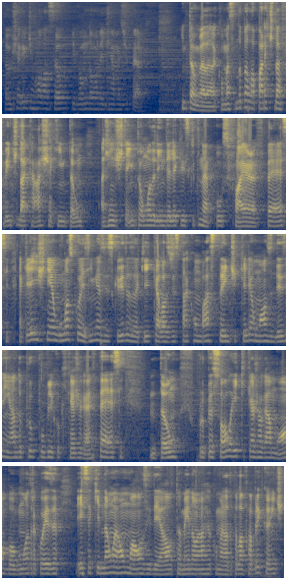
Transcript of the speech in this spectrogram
Então chega de enrolação e vamos dar uma olhadinha mais de perto. Então galera, começando pela parte da frente da caixa aqui então, a gente tem então o modelinho dele aqui escrito né, Pulsefire FPS. Aqui a gente tem algumas coisinhas escritas aqui que elas destacam bastante que ele é um mouse desenhado para o público que quer jogar FPS. Então, para o pessoal aí que quer jogar MOBA ou alguma outra coisa, esse aqui não é um mouse ideal, também não é recomendado pela fabricante.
